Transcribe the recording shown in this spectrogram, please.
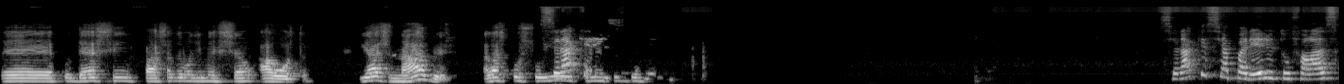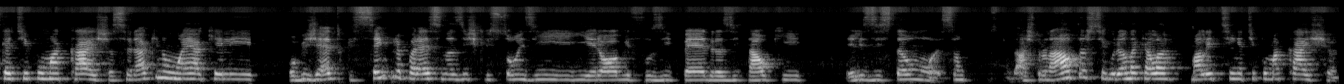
é, pudessem passar de uma dimensão a outra. E as naves, elas possuíam... Será que eles, Será que esse aparelho tu falasse que é tipo uma caixa? Será que não é aquele objeto que sempre aparece nas inscrições e hieróglifos e pedras e tal que eles estão são astronautas segurando aquela maletinha tipo uma caixa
